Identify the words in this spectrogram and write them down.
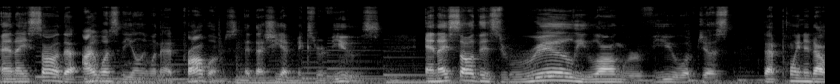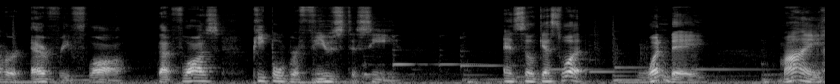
and I saw that I wasn't the only one that had problems and that she had mixed reviews. And I saw this really long review of just that pointed out her every flaw. That flaws people refuse to see. And so guess what? One day, my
